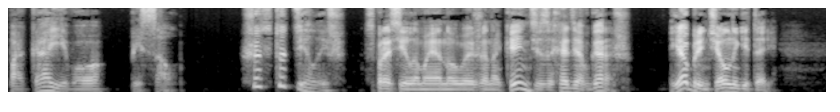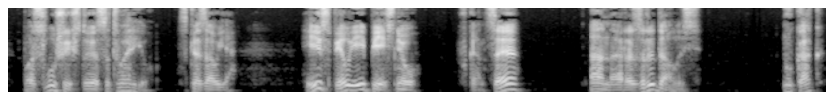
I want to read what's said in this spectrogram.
пока его писал. «Что ты тут делаешь?» — спросила моя новая жена Кэнди, заходя в гараж. Я бренчал на гитаре. «Послушай, что я сотворил», — сказал я. И спел ей песню. В конце она разрыдалась. «Ну как?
